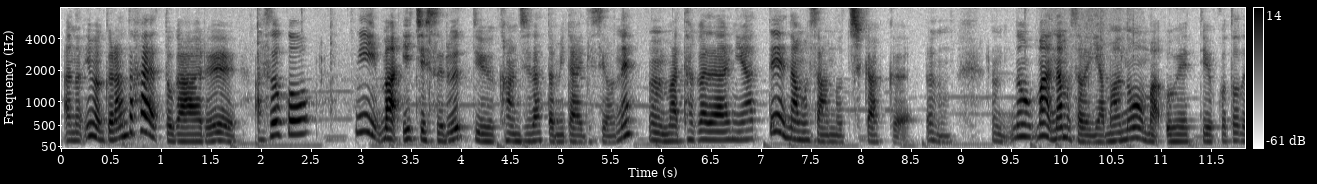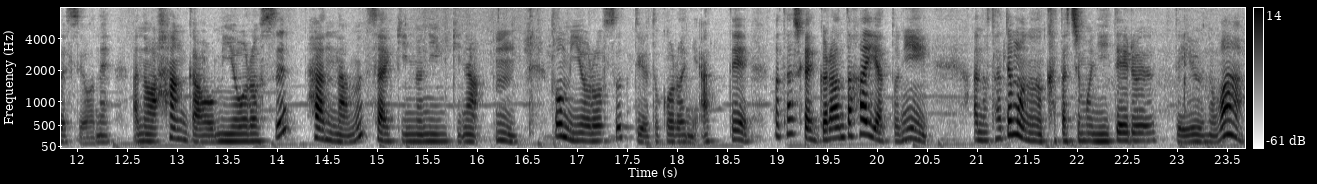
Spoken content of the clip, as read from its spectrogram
あの今グランドハヤットがあるあそこに、まあ、位置するっていう感じだったみたいですよね。うん。まあ、高台にあってナムさんの近く、うん。の、まあ、ナムさんは山の、まあ、上っていうことですよね。あのハンガーを見下ろすハンナム最近の人気な、うん、を見下ろすっていうところにあって、まあ、確かにグランドハイアットにあの建物の形も似てるっていうのは、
